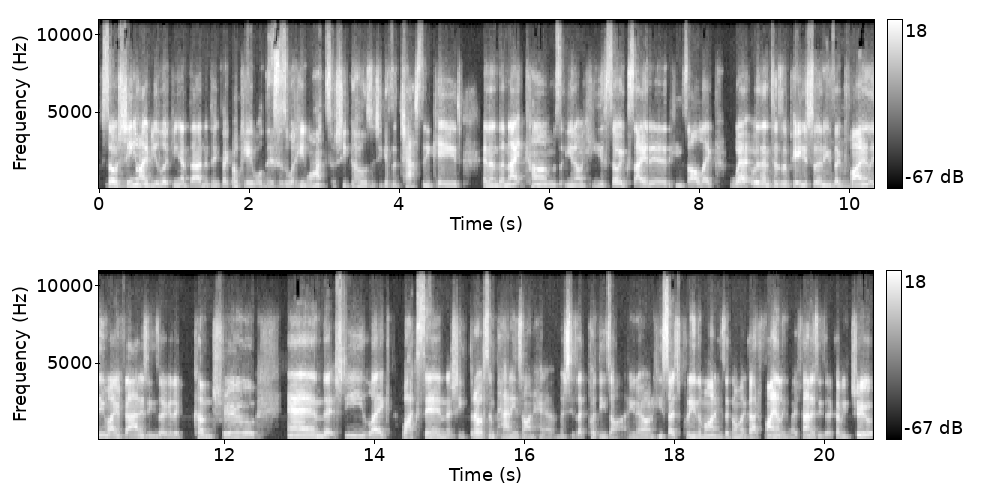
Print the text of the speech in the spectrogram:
So Mhm. she might be looking at that and think like, okay, well this is what he wants. So she goes and she gets a chastity cage, and then the night comes. You know, he's so excited. He's all like wet with anticipation. He's like, Mhm. finally, my fantasies are gonna come true. And she like walks in and she throws some panties on him and she's like, put these on, you know, and he starts putting them on. He's like, oh my God, finally, my fantasies are coming true.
